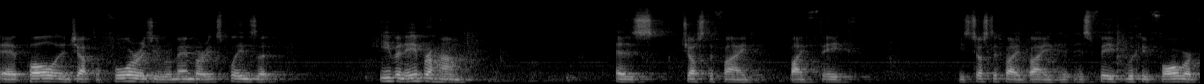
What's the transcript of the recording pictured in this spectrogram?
uh, Paul in chapter 4, as you remember, explains that even Abraham is justified by faith. He's justified by his faith looking forward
